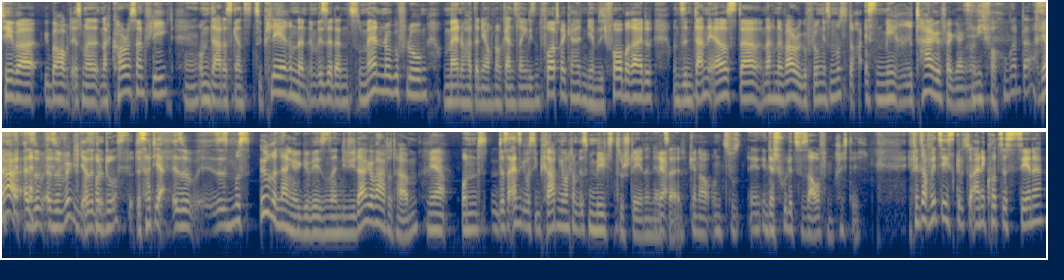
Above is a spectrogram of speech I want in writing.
Teva überhaupt erstmal nach Coruscant fliegt, um da das Ganze zu klären. Dann ist er dann zu Mando geflogen und Mando hat dann ja auch noch ganz lange diesen Vortrag gehalten. Die haben sich vorbereitet und sind dann erst da nach Navarro geflogen. Es muss doch, es sind mehrere Tage vergangen. Sind die nicht verhungert da? Ja, also, also wirklich. Also das, Verdurstet. das hat ja, also es muss irre lange gewesen sein, die die da gewartet haben. Ja. Und das Einzige, was die Piraten gemacht haben, ist Milch zu stehen in der ja, Zeit. genau. Und zu, in der Schule zu saufen. Richtig. Ich finde es auch witzig, es gibt so eine kurze Szene,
